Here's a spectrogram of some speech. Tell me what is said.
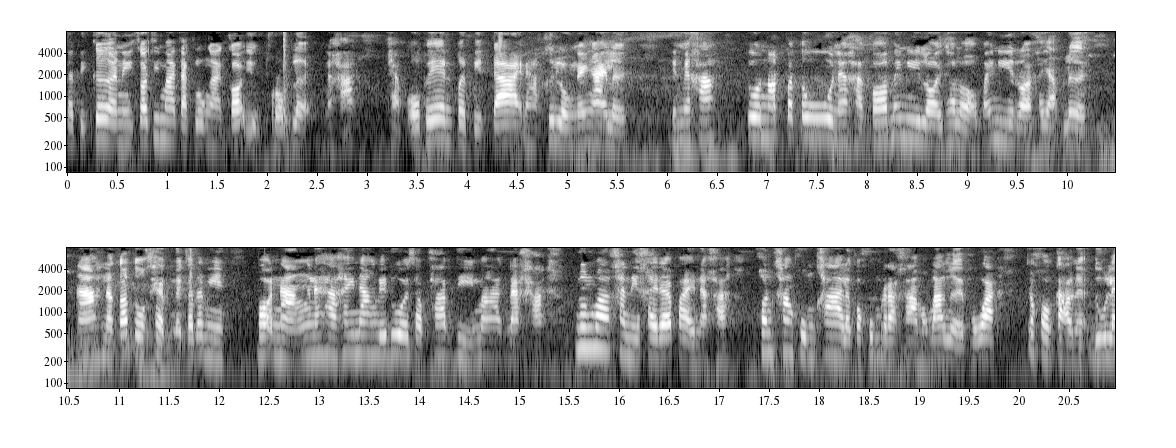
สติกเกอร์อันนี้ก็ที่มาจากโรงงานก็อยู่ครบเลยนะคะแถบโอเพนเปิดปิดได้นะคะ ขึ้นลงได้ง่ายเลย เห็นไหมคะ ตัวน็อตประตูนะคะ ก็ไม่มีรอยถลอกไม่มีรอยขยับเลยนะแล้วก็ตัวแคปเนี่ยก็จะมีเบาะหนังนะคะ ให้นั่งได้ด้วยสภาพดีมากนะคะ นุ่นว่าคันนี้ใครได้ไปนะคะ ค่อนข้างคุ้มค่าแล้วก็คุ้มราคามากๆเลย เพราะว่า จ้าของเก่าเนี่ยดูแล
